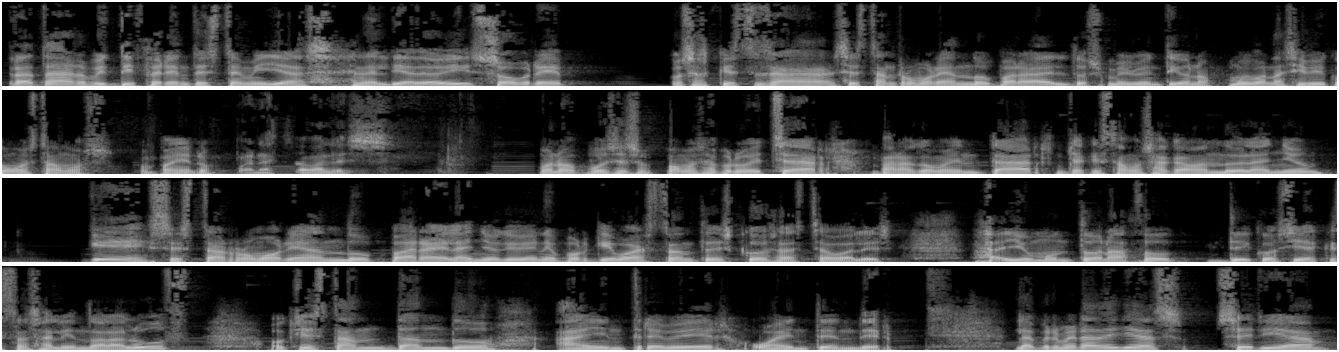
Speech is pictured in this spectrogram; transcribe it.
tratar diferentes temillas en el día de hoy sobre cosas que se, está- se están rumoreando para el 2021. Muy buenas, Ibi, ¿cómo estamos, compañero? Buenas chavales. Bueno, pues eso, vamos a aprovechar para comentar, ya que estamos acabando el año, qué se está rumoreando para el año que viene, porque hay bastantes cosas, chavales. Hay un montonazo de cosillas que están saliendo a la luz o que se están dando a entrever o a entender. La primera de ellas sería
